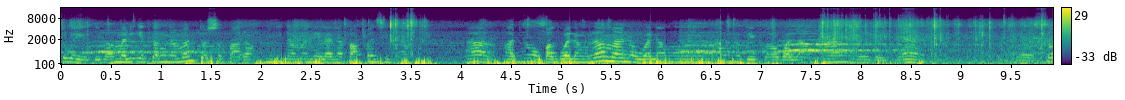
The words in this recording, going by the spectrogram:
to eh, di ba? Maliit lang naman to, so parang hindi naman nila napapansin na, ah, ano, pag walang laman o walang, ano, di ba, walang hangin, ganyan. So,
